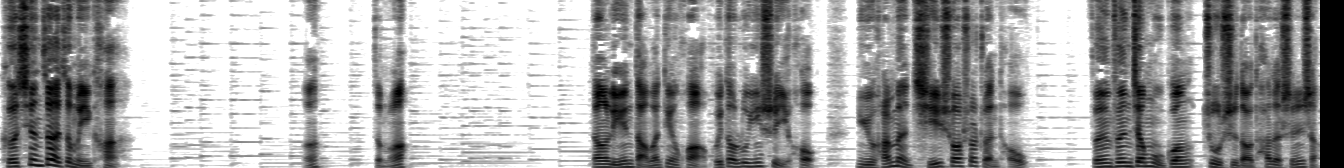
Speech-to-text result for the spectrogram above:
可现在这么一看，嗯，怎么了？当林恩打完电话回到录音室以后，女孩们齐刷刷转头，纷纷将目光注视到他的身上，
